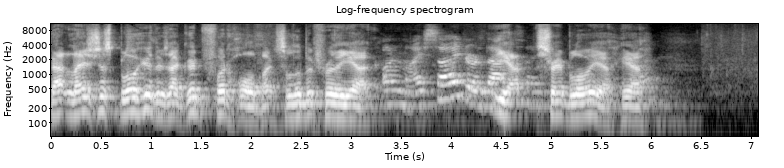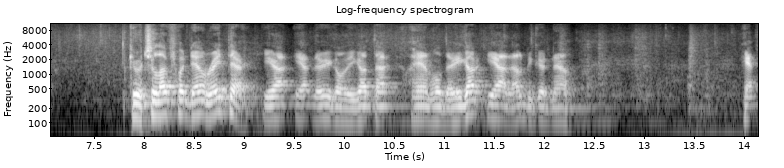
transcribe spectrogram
that ledge just below here, there's that good foothold, but it's a little bit further yet. On my side or that Yeah, side? straight below you, yeah. Put your left foot down, right there. Yeah, yeah, there you go, you got that handhold there. You got, it. yeah, that'll be good now. Yeah.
